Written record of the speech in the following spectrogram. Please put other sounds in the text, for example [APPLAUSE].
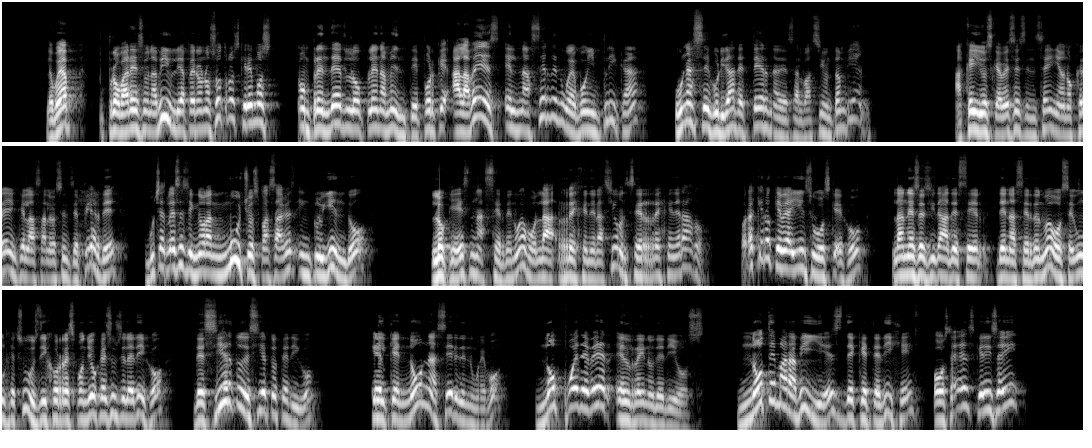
Le voy a probar eso en la Biblia, pero nosotros queremos comprenderlo plenamente porque a la vez el nacer de nuevo implica una seguridad eterna de salvación también. Aquellos que a veces enseñan o creen que la salvación se pierde, muchas veces ignoran muchos pasajes, incluyendo lo que es nacer de nuevo, la regeneración, ser regenerado. Ahora quiero que vea ahí en su bosquejo la necesidad de ser, de nacer de nuevo, según Jesús. Dijo, respondió Jesús y le dijo, de cierto, de cierto te digo, que el que no naciere de nuevo no puede ver el reino de Dios. No te maravilles de que te dije, o sea, es que dice ahí,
